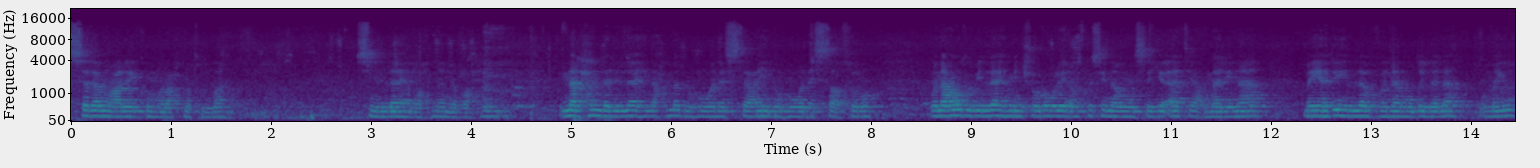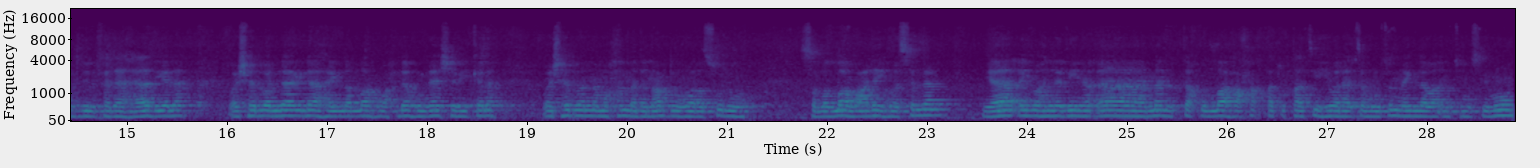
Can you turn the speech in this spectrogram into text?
السلام عليكم ورحمة الله. بسم الله الرحمن الرحيم. إن الحمد لله نحمده ونستعينه ونستغفره ونعوذ بالله من شرور أنفسنا ومن سيئات أعمالنا. من يهديه الله فلا مضل له ومن يضلل فلا هادي له. وأشهد أن لا إله إلا الله وحده لا شريك له. وأشهد أن محمدا عبده ورسوله صلى الله عليه وسلم. يا أيها الذين آمنوا اتقوا الله حق تقاته ولا تموتن إلا وأنتم مسلمون.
